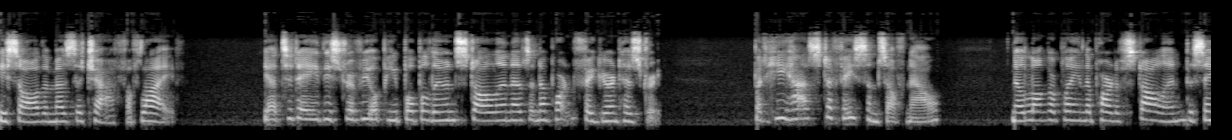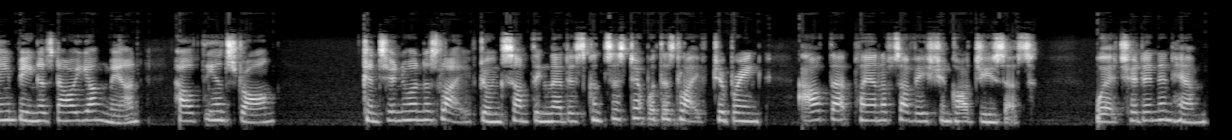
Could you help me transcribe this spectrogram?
He saw them as the chaff of life. Yet today these trivial people balloon Stalin as an important figure in history. But he has to face himself now. No longer playing the part of Stalin, the same being is now a young man, healthy and strong, continuing his life, doing something that is consistent with his life to bring out that plan of salvation called Jesus, which, hidden in him,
